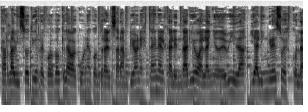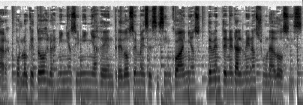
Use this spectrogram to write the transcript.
Carla Bisotti recordó que la vacuna contra el sarampión está en el calendario al año de vida y al ingreso escolar, por lo que todos los niños y niñas de entre 12 meses y 5 años deben tener al menos una dosis.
